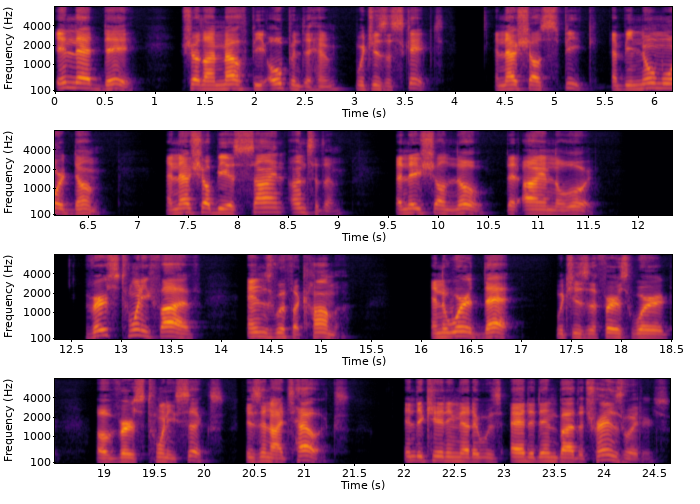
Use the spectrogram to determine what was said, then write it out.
In that day shall thy mouth be open to him which is escaped, and thou shalt speak, and be no more dumb, and thou shalt be a sign unto them, and they shall know that I am the Lord. Verse 25 ends with a comma, and the word that, which is the first word of verse 26 is in italics, indicating that it was added in by the translators.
